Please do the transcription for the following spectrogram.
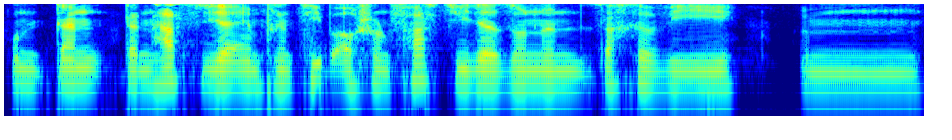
Und dann, dann hast du ja im Prinzip auch schon fast wieder so eine Sache wie, ähm,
